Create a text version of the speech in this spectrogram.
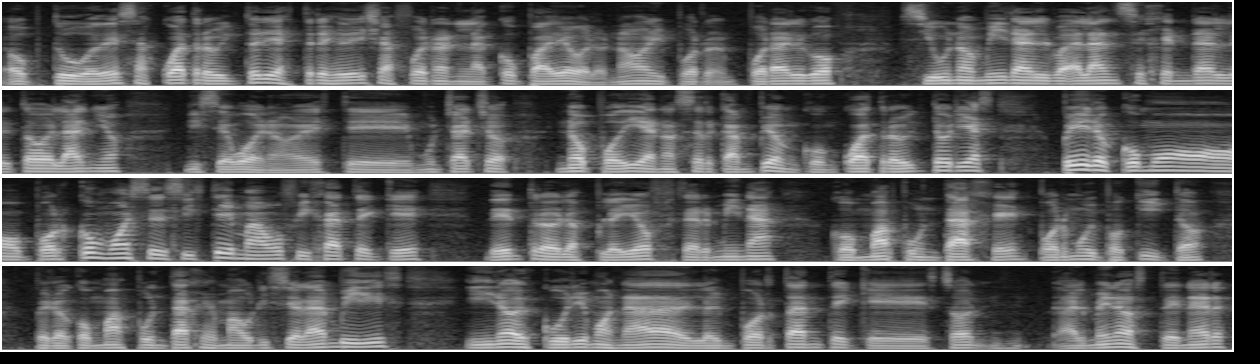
obtuvo de esas cuatro victorias, tres de ellas fueron en la Copa de Oro, ¿no? Y por, por algo, si uno mira el balance general de todo el año, dice, bueno, este muchacho no podía no ser campeón con cuatro victorias, pero como por cómo es el sistema, vos fíjate que dentro de los playoffs termina con más puntaje, por muy poquito, pero con más puntaje Mauricio Lambiris, y no descubrimos nada de lo importante que son, al menos tener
